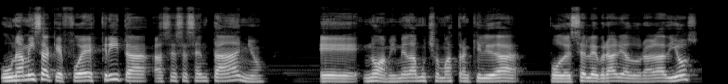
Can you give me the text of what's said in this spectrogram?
una misa que fue escrita hace 60 años, eh, no, a mí me da mucho más tranquilidad poder celebrar y adorar a Dios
